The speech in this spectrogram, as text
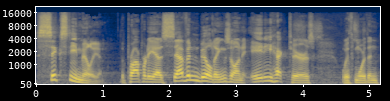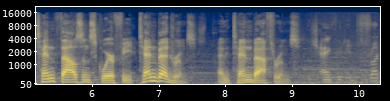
60 million. The property has seven buildings on 80 hectares with more than 10,000 square feet, 10 bedrooms, and 10 bathrooms. Anchored in front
